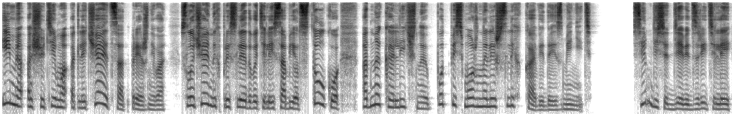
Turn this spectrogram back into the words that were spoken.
Имя ощутимо отличается от прежнего, случайных преследователей собьет с толку, однако личную подпись можно лишь слегка видоизменить. 79 зрителей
